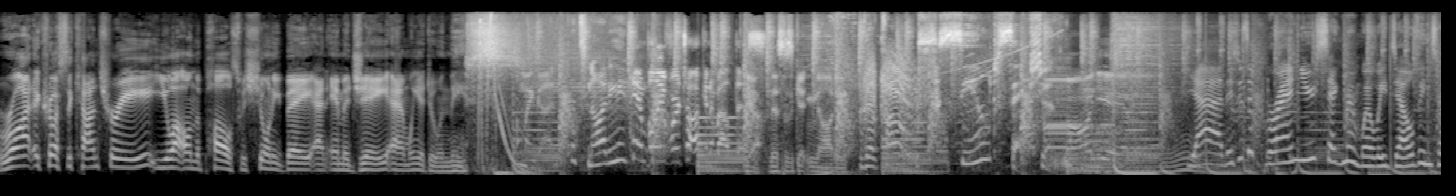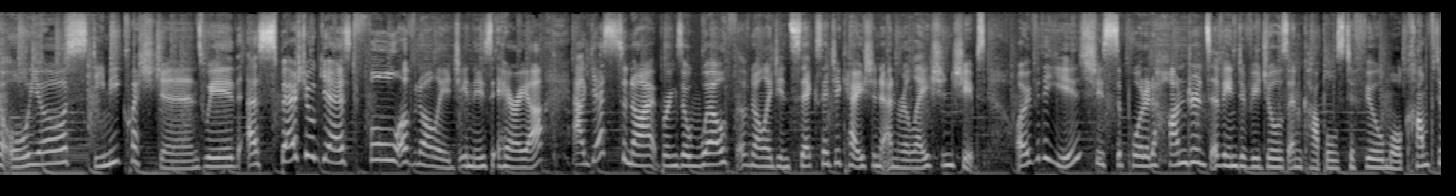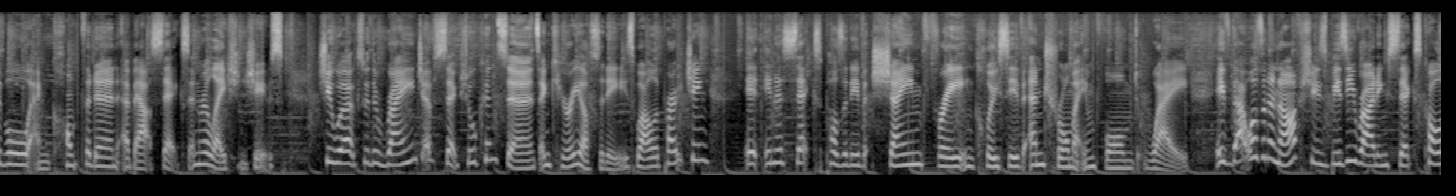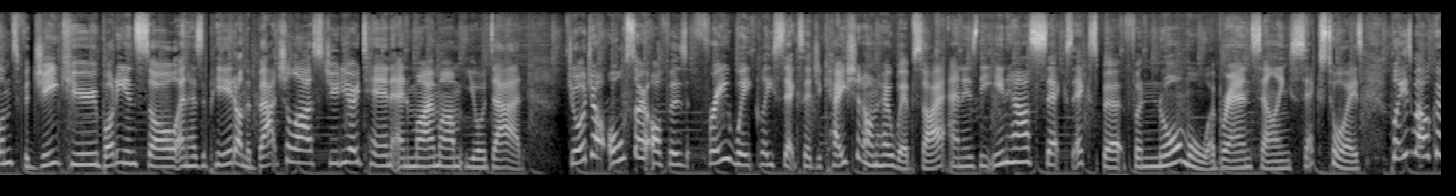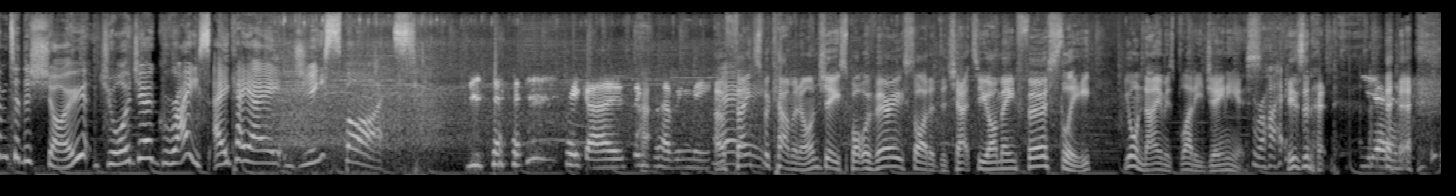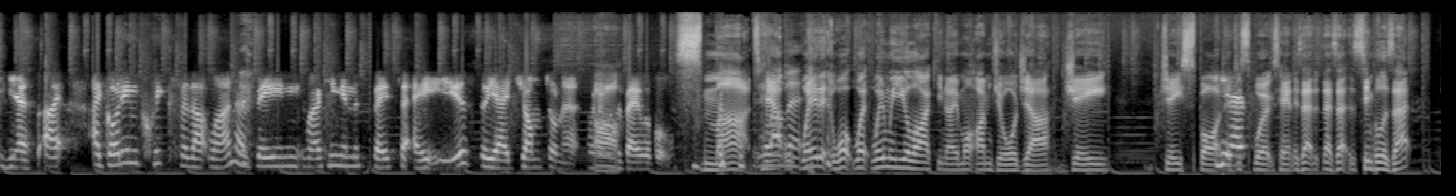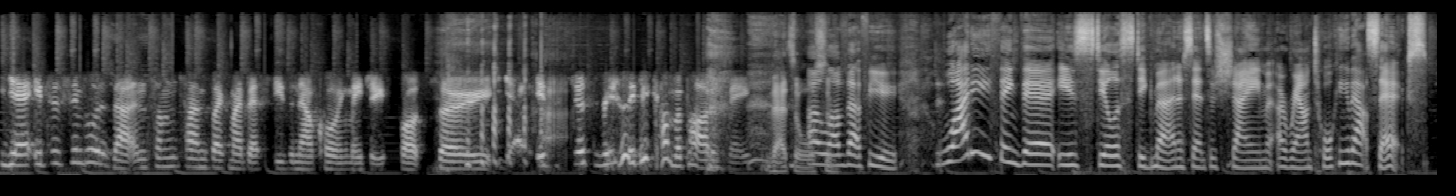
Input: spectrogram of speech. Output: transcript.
Right across the country, you are on the pulse with Seany B and Emma G, and we are doing this. Oh my god, that's naughty. Can't believe we're talking about this. Yeah, this is getting naughty. The Pulse Sealed Section. Oh, yeah. Yeah, this is a brand new segment where we delve into all your steamy questions with a special guest full of knowledge in this area. Our guest tonight brings a wealth of knowledge in sex education and relationships. Over the years, she's supported hundreds of individuals and couples to feel more comfortable and confident about sex and relationships. She works with a range of sexual concerns and curiosities while approaching it in a sex positive, shame free, inclusive, and trauma informed way. If that wasn't enough, she's busy writing sex columns for GQ, Body and Soul, and has appeared on The Bachelor, Studio 10, and My Mum, Your Dad. Georgia also offers free weekly sex education on her website and is the in house sex expert for Normal, a brand selling sex toys. Please welcome to the show, Georgia Grace, aka G Spot. hey guys, thanks for having me. Uh, thanks for coming on, G Spot. We're very excited to chat to you. I mean, firstly, your name is bloody genius, Right. Isn't it? Yeah, yes, I, I got in quick for that one. I've been working in the space for eight years, so yeah, I jumped on it when it was Oh. available. Smart. Love it. Where did, what, what, when were you like, you know, I'm Georgia, G, G Spot, Yeah. it just works hand. Is that, is that as simple as that? Yeah, it's as simple as that. And sometimes, like my besties are now calling me G Spot. So yeah, it's just really become a part of me. That's awesome. I love that for you. Why do you think there is still a stigma and a sense of shame around talking about sex?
